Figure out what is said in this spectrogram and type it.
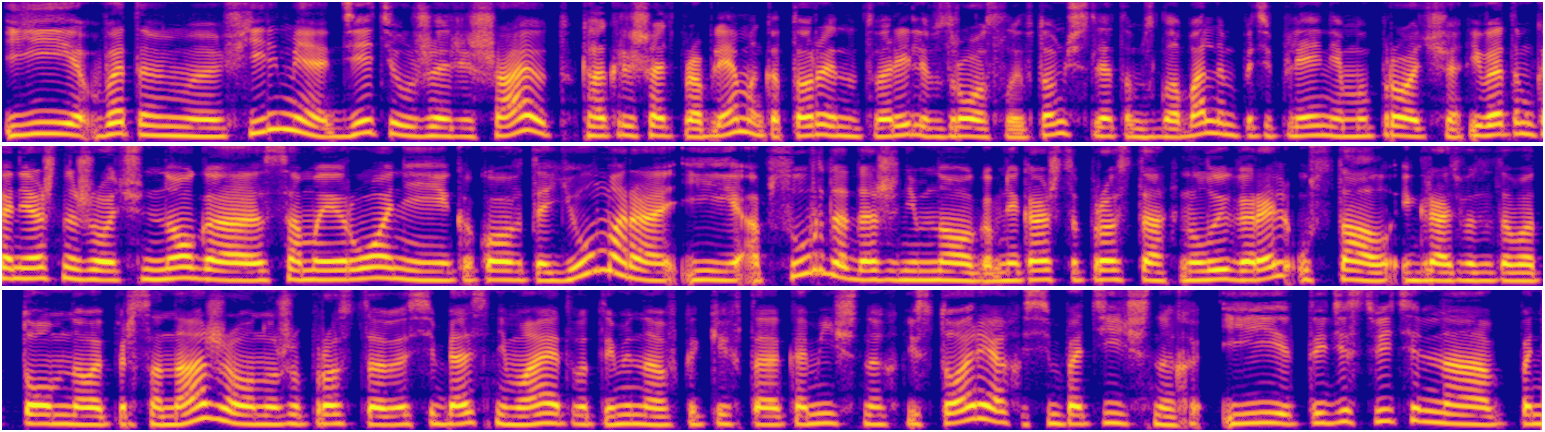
И в этом фильме дети уже решают, как решать проблемы, которые натворили взрослые, в том числе там с глобальным потеплением и прочее. И в этом, конечно же, очень много самоиронии, какого-то юмора и абсурда даже немного. Мне кажется, просто Луи Гарель устал играть вот этого томного персонажа, он уже просто себя снимает вот именно в каких-то комичных историях, симпатичных. И ты действительно понимаешь,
